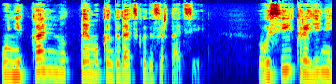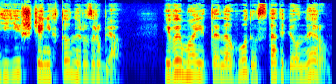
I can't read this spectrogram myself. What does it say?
унікальну тему кандидатської дисертації. В усій країні її ще ніхто не розробляв, і ви маєте нагоду стати піонером,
